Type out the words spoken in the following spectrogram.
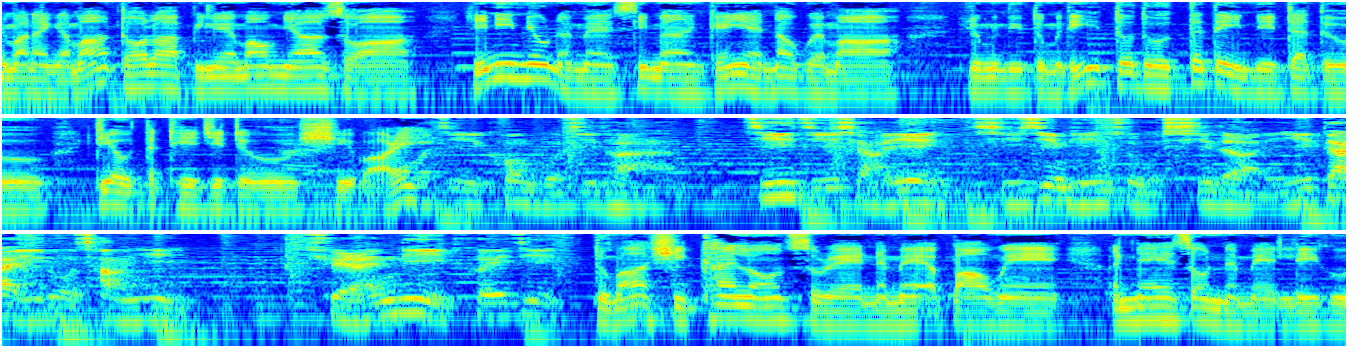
မြန်မာနိုင်ငံမှာဒေါ်လာဘီလီယံပေါင်းများစွာယင်းနှမြုပ်နှံမဲ့စီမံကိန်းရဲ့နောက်ွယ်မှာလူမသိသူမသိတိုးတိုးတက်တိတ်နေတတ်သူတရုတ်တထေးကြီးတူရှိပါတယ်国际控股集团积极响应习近平主席的一带一路倡议全力推进သူမှာရှီခိုင်လွန်ဆိုတဲ့နာမည်အပါဝင်အ ਨੇ ဆုံးနာမည်၄ခု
